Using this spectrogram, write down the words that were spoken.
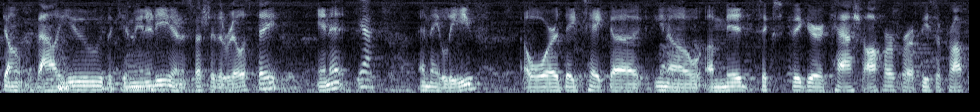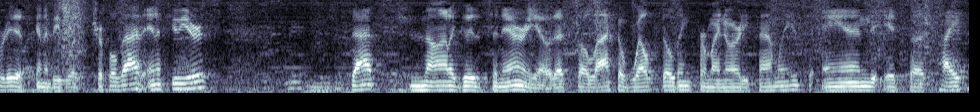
don't value the community and especially the real estate in it, Yeah. and they leave or they take a you know a mid six figure cash offer for a piece of property that's going to be worth triple that in a few years that's not a good scenario. That's a lack of wealth building for minority families and it's a type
